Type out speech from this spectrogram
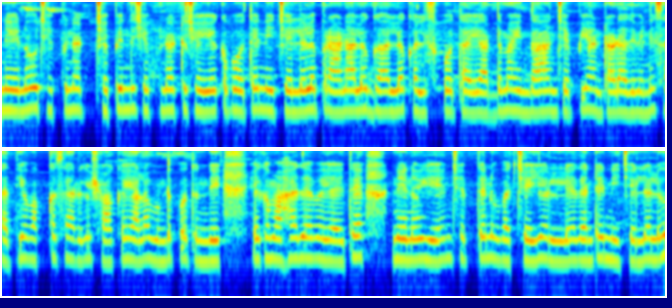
నేను చెప్పినట్టు చెప్పింది చెప్పినట్టు చేయకపోతే నీ చెల్లెల ప్రాణాలు గాల్లో కలిసిపోతాయి అర్థమైందా? అని చెప్పి అంటాడు. అది విని సత్య ఒక్కసారిగా షాక్ అయ్యి అలా ఉండిపోతుంది. ఇక మహాదేవయ్య అయితే నేను ఏం చెప్తే నువ్వు అది చెయ్యాలి లేదంటే నీ చెల్లెలు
